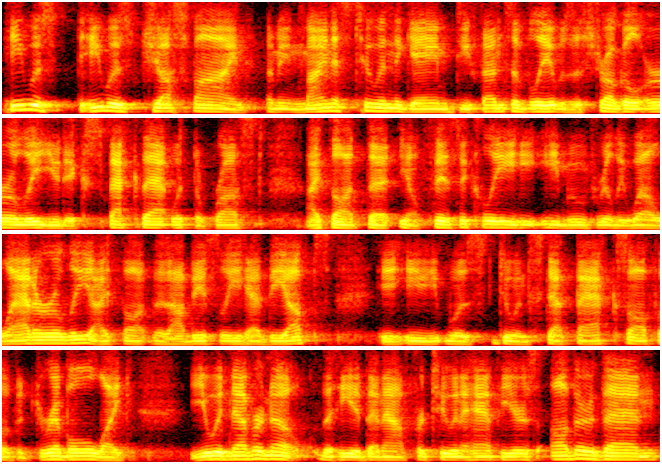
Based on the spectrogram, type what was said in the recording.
he was he was just fine. I mean, minus two in the game. Defensively, it was a struggle early. You'd expect that with the rust. I thought that you know physically he, he moved really well laterally. I thought that obviously he had the ups. He, he was doing step backs off of a dribble. Like you would never know that he had been out for two and a half years, other than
